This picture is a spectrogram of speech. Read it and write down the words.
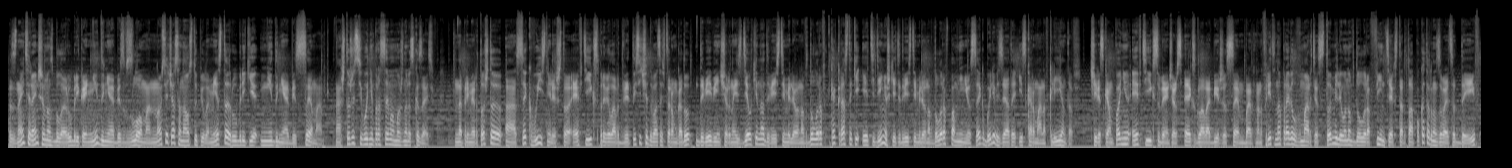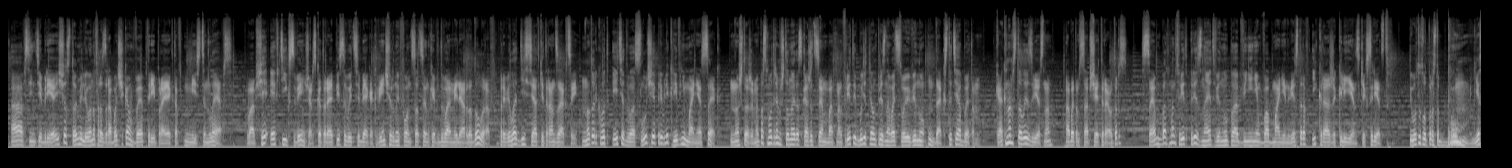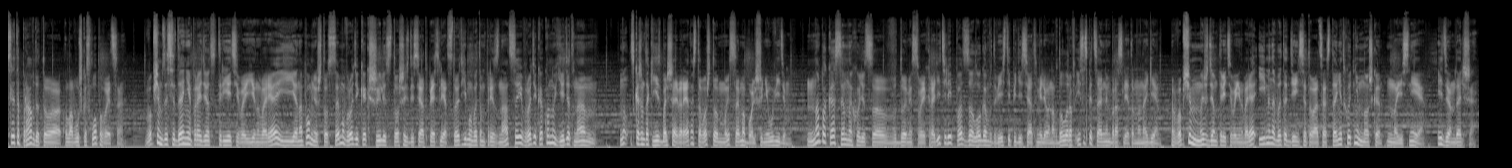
Знаете, раньше у нас была рубрика «Ни дня без взлома», но сейчас она уступила место рубрике «Ни дня без Сэма». А что же сегодня про Сэма можно рассказать? Например, то, что а, SEC выяснили, что FTX провела в 2022 году две венчурные сделки на 200 миллионов долларов. Как раз таки эти денежки, эти 200 миллионов долларов, по мнению SEC, были взяты из карманов клиентов. Через компанию FTX Ventures экс-глава биржи Сэм Бэнкман-Фрид направил в марте 100 миллионов долларов финтех-стартапу, который называется Dave, а в сентябре еще 100 миллионов разработчикам Web3 проектов Mistin Labs. Вообще, FTX Ventures, который описывает себя как венчурный фонд с оценкой в 2 миллиарда долларов, провела десятки транзакций, но только вот эти два случая привлекли внимание SEC. Ну что же, мы посмотрим, что на это скажет Сэм Бэнкман-Фрид и будет ли он признавать свою вину. Да, кстати, об этом. Как нам стало известно, об этом сообщает Reuters, Сэм Бэнкман-Фрид признает вину по обвинениям в обмане инвесторов и краже клиентских средств. И вот тут вот просто бум! Если это правда, то ловушка схлопывается. В общем, заседание пройдет 3 января, и я напомню, что Сэму вроде как шили 165 лет. Стоит ему в этом признаться, и вроде как он уедет на... Ну, скажем так, есть большая вероятность того, что мы Сэма больше не увидим. Но пока Сэм находится в доме своих родителей под залогом в 250 миллионов долларов и со специальным браслетом на ноге. В общем, мы ждем 3 января, и именно в этот день ситуация станет хоть немножко, но яснее. Идем дальше.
